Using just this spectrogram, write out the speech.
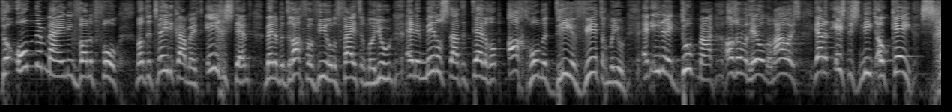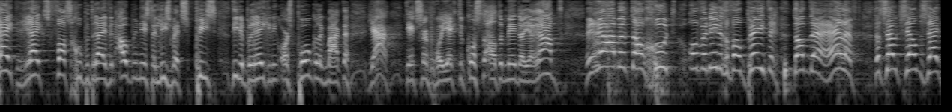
de ondermijning van het volk. Want de Tweede Kamer heeft ingestemd met een bedrag van 450 miljoen. En inmiddels staat de teller op 843 miljoen. En iedereen doet maar alsof het heel normaal is. Ja, dat is dus niet oké. Okay. Scheid Rijksvastgoedbedrijf en oud-minister Liesbeth Spies, die de berekening oorspronkelijk maakte. Ja, dit soort projecten kosten altijd meer dan je raamt. Raam het dan goed! Of in ieder geval beter dan de helft. Dat zou hetzelfde zijn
